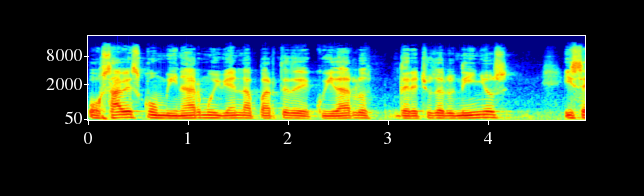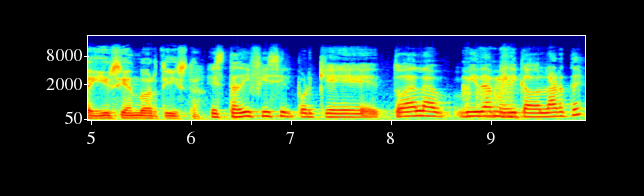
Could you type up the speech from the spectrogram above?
¿o sabes combinar muy bien la parte de cuidar los derechos de los niños y seguir siendo artista? Está difícil porque toda la vida me he dedicado al arte,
